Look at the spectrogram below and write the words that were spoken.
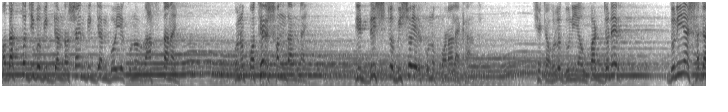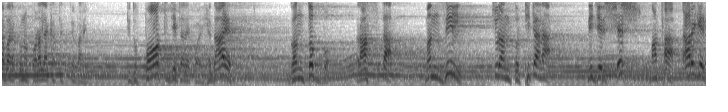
পদার্থ জীব বিজ্ঞান, রসায়ন বিজ্ঞান বইয়ে কোনো রাস্তা নাই, কোনো পথের সন্ধান নাই। নির্দিষ্ট বিষয়ের কোনো পড়ালেখা আছে। সেটা হলো দুনিয়া উপার্জনের, দুনিয়া সাজাবার কোনো পড়ালেখা থাকতে পারে। কিন্তু পথ যেটারে কয় হেদায়েত, গন্তব্য, রাস্তা, মঞ্জিল, চূড়ান্ত ঠিকানা, নিজের শেষ মাথা, টার্গেট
